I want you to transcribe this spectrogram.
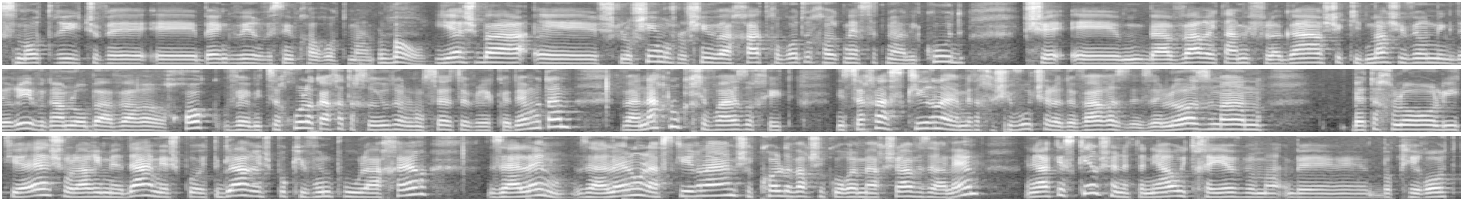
סמוטריץ' ובן גביר ושמחה רוטמן. ברור. יש בה 30 אה, או 31 חברות וחברי כנסת מהליכוד, שבעבר הייתה מפלגה שקידמה שוויון מגדרי, וגם לא בעבר הרחוק, והם יצטרכו לקחת אחריות על הנושא הזה ולקדם אותם, ואנחנו כחברה אזרחית נצטרך להזכיר להם את החשיבות של הדבר הזה. זה לא הזמן בטח לא להתייאש או להרים ידיים, יש פה אתגר, יש פה כיוון פעולה אחר, זה עלינו, זה עלינו להזכיר להם שכל דבר שקורה מעכשיו זה עליהם. אני רק אזכיר שנתניהו התחייב בבחירות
